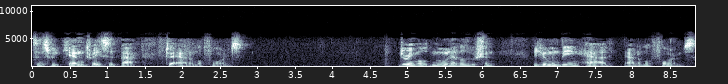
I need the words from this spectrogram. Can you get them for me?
since we can trace it back to animal forms. During Old Moon evolution, the human being had animal forms,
